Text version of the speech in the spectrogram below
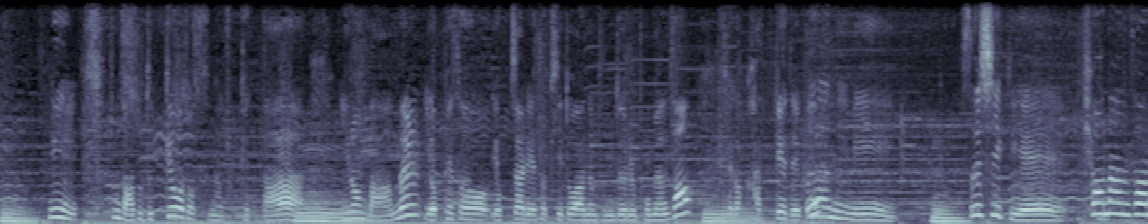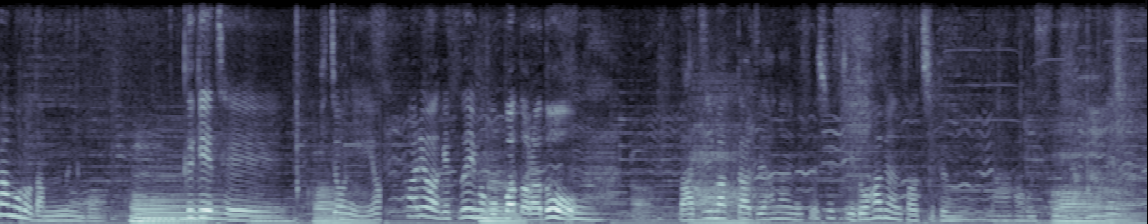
음. 이좀 나도 느껴졌으면 좋겠다. 음. 이런 마음을 옆에서 옆자리에서 기도하는 분들을 보면서 음. 제가 갖게 되고 하나님이 음. 쓰시기에 편한 사람으로 남는 거 음. 그게 제 아. 비전이에요. 화려하게 쓰임은 네. 못 받더라도 음. 어, 마지막까지 하나님이 쓰실 수 기도하면서 지금 나아가고 있습니다. 아. 네.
